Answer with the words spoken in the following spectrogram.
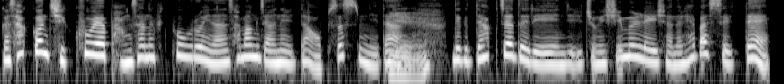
그러니까 사건 직후에 방사능 피폭으로 인한 사망자는 일단 없었습니다. 예. 근데 그때 학자들이 이제 일종의 시뮬레이션을 해봤을 때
